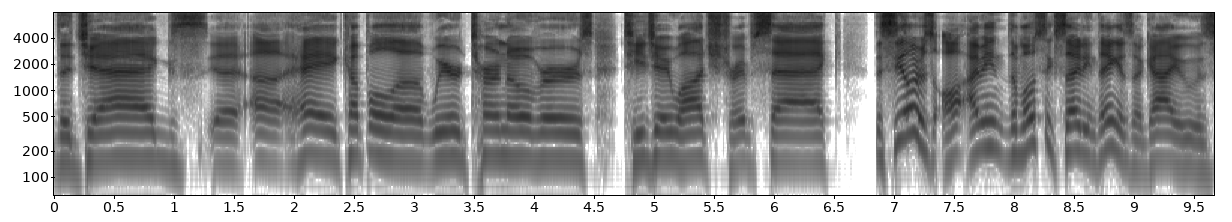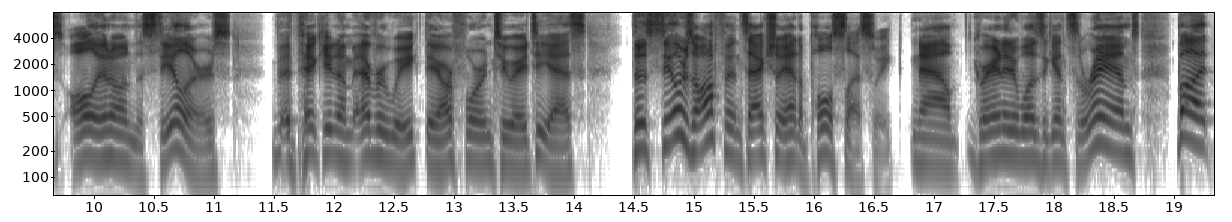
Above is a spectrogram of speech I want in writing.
the Jags, uh, uh, hey, couple of weird turnovers, TJ Watt strip sack. The Steelers, all, I mean, the most exciting thing is a guy who was all in on the Steelers, picking them every week. They are four and two ATS. The Steelers offense actually had a pulse last week. Now, granted, it was against the Rams, but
